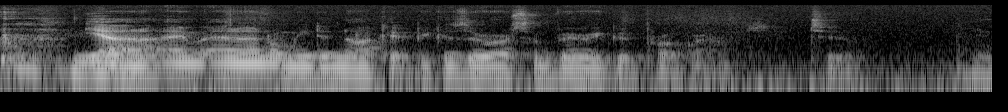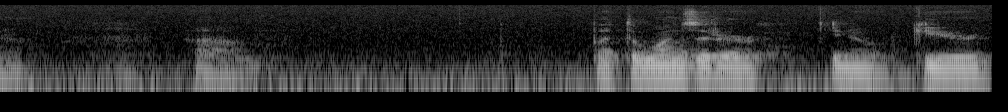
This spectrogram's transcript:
Yeah, and I, and I don't mean to knock it because there are some very good programs too, you know. Um, but the ones that are, you know, geared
